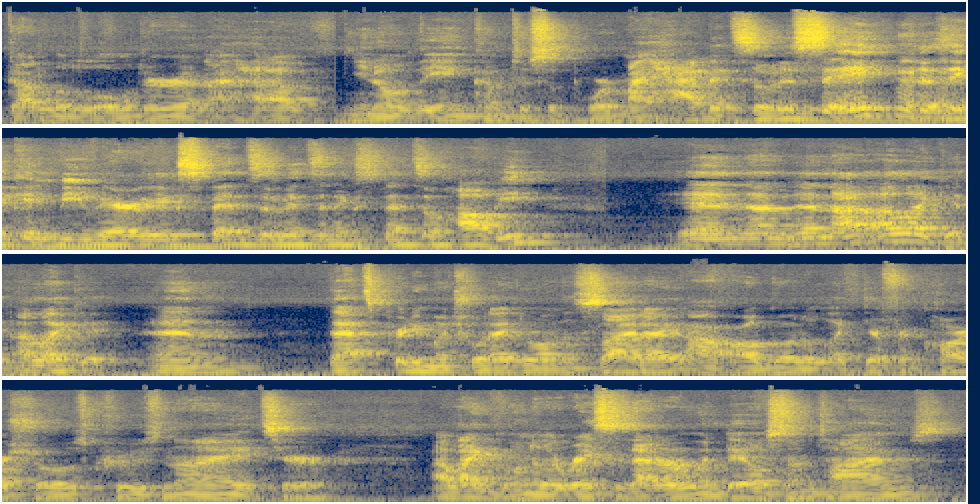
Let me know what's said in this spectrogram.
got a little older and I have you know the income to support my habit, so to say, because it can be very expensive. It's an expensive hobby, and and, and I, I like it. I like it, and that's pretty much what I do on the side. I I'll go to like different car shows, cruise nights, or I like going to the races at Irwindale sometimes.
